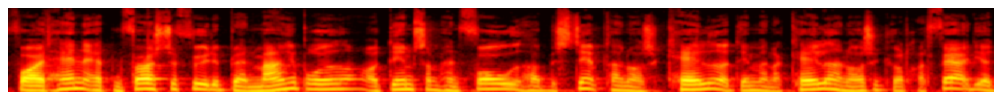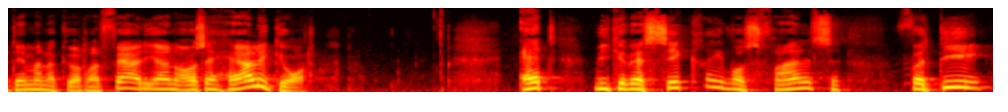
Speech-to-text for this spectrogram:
for at han er den første fødte blandt mange brødre, og dem, som han forud har bestemt, har han også kaldet, og dem, han har kaldet, har han også gjort retfærdige, og dem, han har gjort retfærdige, har han også herliggjort. At vi kan være sikre i vores frelse, fordi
